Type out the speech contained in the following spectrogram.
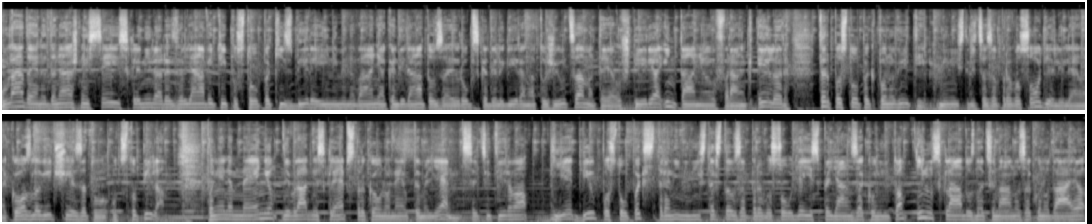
Vlada je na današnji seji sklenila razveljaviti postopek izbire in imenovanja kandidatov za evropska delegirana toživca Mateja Oštirja in Tanjo Frank Ehler ter postopek ponoviti. Ministrica za pravosodje Liljana Kozlovič je zato odstopila. Po njenem mnenju je vladni sklep strokovno neutemeljen, saj citiramo, je bil postopek strani Ministrstva za pravosodje izpeljan zakonito in v skladu z nacionalno zakonodajo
